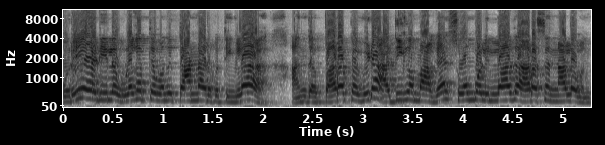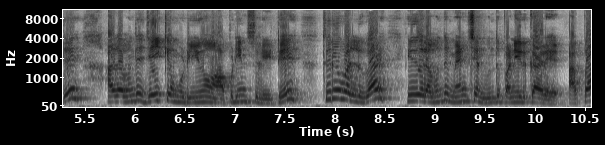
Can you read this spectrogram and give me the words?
ஒரே அடியில் உலகத்தை வந்து தாண்டார் பார்த்தீங்களா அந்த பரப்பை விட அதிகமாக சோம்பல் இல்லாத அரசனால வந்து அதை வந்து ஜெயிக்க முடியும் அப்படின்னு சொல்லிட்டு திருவள்ளுவர் இதில் வந்து மென்ஷன் வந்து பண்ணியிருக்காரு. அப்போ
